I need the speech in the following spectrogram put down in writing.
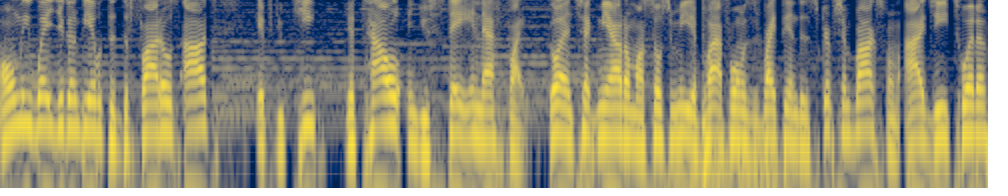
only way you're going to be able to defy those odds if you keep your towel and you stay in that fight. Go ahead and check me out on my social media platforms. It's right there in the description box from IG, Twitter,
